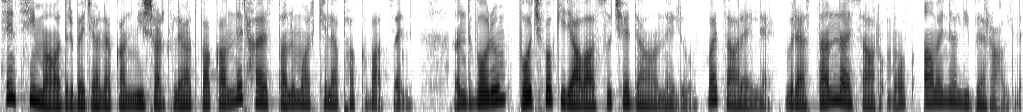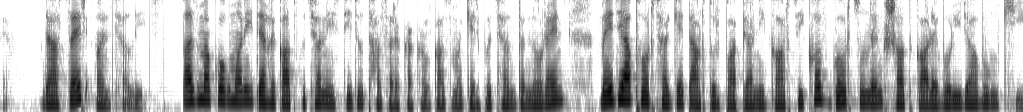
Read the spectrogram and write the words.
Հենց հիմա ադրբեջանական մի շարք լրատվականներ Հայաստանում արգելափակված են։ Ընդ որում ոչ ոք իրավասու չէ դա անելու, բայց արել է։ Վրաստանն այս առումով ամենալիբերալն է։ Դասեր անցյալից։ Բազմակողմանի տեղեկատվության ինստիտուտ հասարակական կազմակերպության տնօրեն մեդիա փորձագետ Արտուր Պապյանի կարծիքով գործ ունենք շատ կարևոր իրավունքի՝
